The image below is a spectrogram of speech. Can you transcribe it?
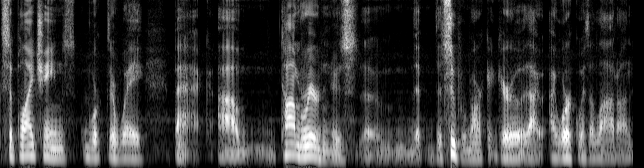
supply chains work their way back. Um, Tom Reardon, who's uh, the, the, supermarket guru that I, I, work with a lot on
